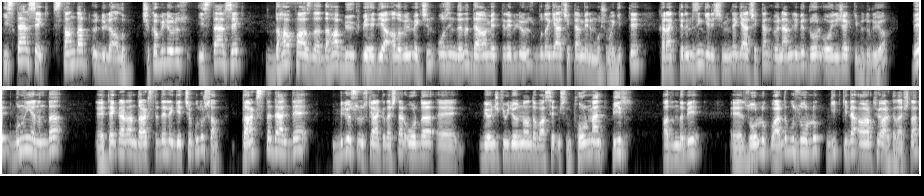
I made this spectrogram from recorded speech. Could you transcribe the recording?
İstersek standart ödülü alıp çıkabiliyoruz. İstersek daha fazla, daha büyük bir hediye alabilmek için o zindanı devam ettirebiliyoruz. Bu da gerçekten benim hoşuma gitti. Karakterimizin gelişiminde gerçekten önemli bir rol oynayacak gibi duruyor. Ve bunun yanında e, tekrardan Dark Citadel'e geçecek olursam. Dark Citadel'de biliyorsunuz ki arkadaşlar orada e, bir önceki videomdan da bahsetmiştim. Torment 1 adında bir e, zorluk vardı. Bu zorluk gitgide artıyor arkadaşlar.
